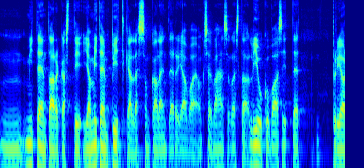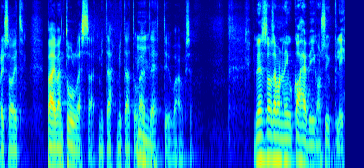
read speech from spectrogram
mm, miten tarkasti ja miten pitkälle sun kalenteria vai onko se vähän sellaista liukuvaa sitten, että priorisoit päivän tullessa, että mitä, mitä tulee Mm. tehtyä vai onko se? Yleensä se on semmoinen niin kahden viikon sykli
